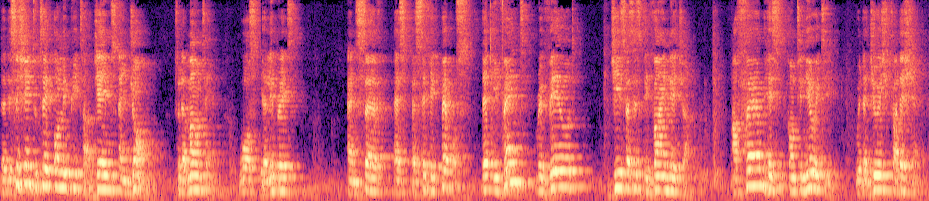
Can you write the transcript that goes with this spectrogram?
The decision to take only Peter, James, and John to the mountain was deliberate and served a specific purpose. The event revealed Jesus' divine nature, affirmed his continuity with the Jewish tradition,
